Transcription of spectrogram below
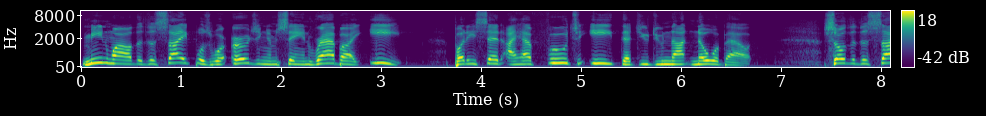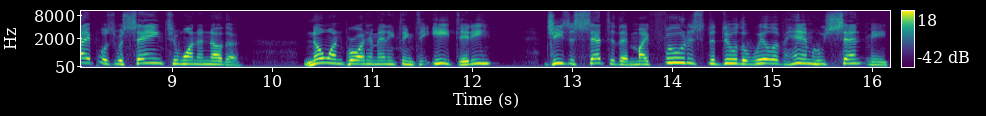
Meanwhile, the disciples were urging him, saying, Rabbi, eat. But he said, I have food to eat that you do not know about. So the disciples were saying to one another, No one brought him anything to eat, did he? Jesus said to them, My food is to do the will of him who sent me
